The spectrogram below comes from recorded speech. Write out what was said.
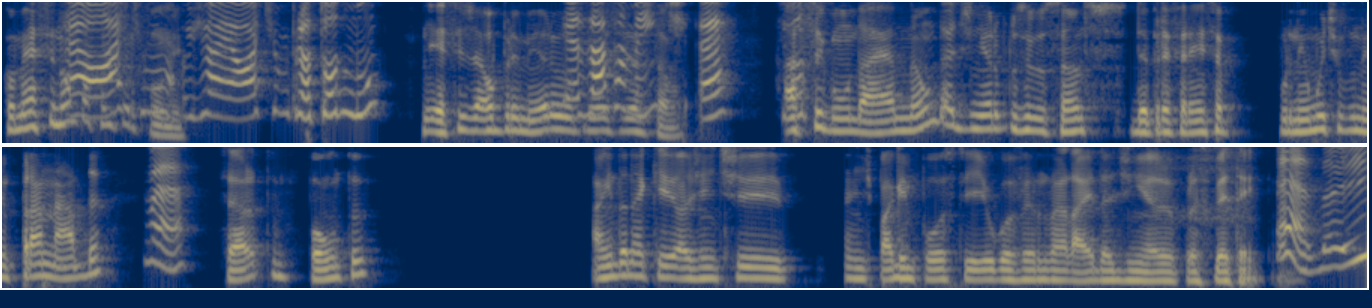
Comece não é passando ótimo, perfume. já é ótimo pra todo mundo. Esse já é o primeiro. Exatamente. É. Se A você... segunda é não dar dinheiro pro Silvio Santos, de preferência por nenhum motivo nem pra nada, É. certo? Ponto. Ainda né que a gente a gente paga imposto e o governo vai lá e dá dinheiro pro SBT. É, daí.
